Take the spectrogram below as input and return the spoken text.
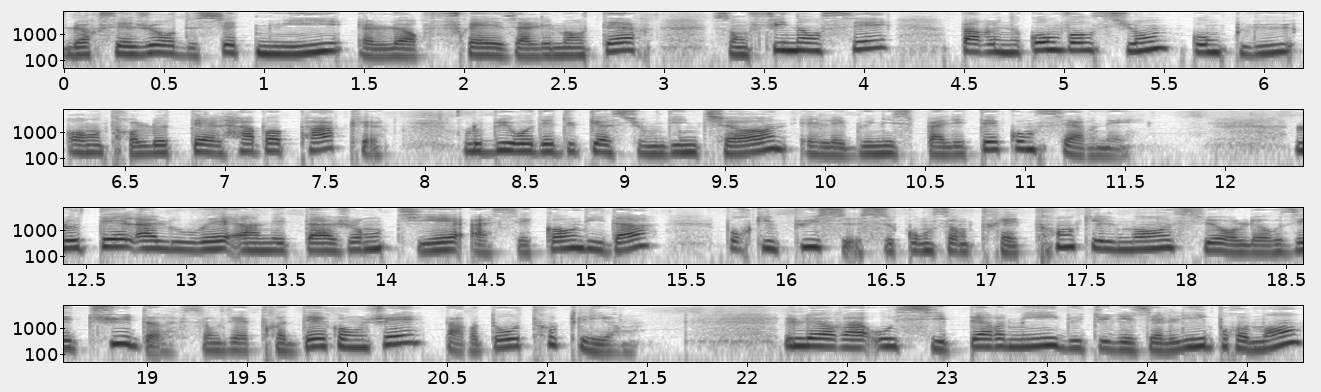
Leur séjour de cette nuit et leurs frais alimentaires sont financés par une convention conclue entre l'hôtel Harbour Park, le bureau d'éducation d'Incheon et les municipalités concernées. L'hôtel a loué un étage entier à ses candidats pour qu'ils puissent se concentrer tranquillement sur leurs études sans être dérangés par d'autres clients. Il leur a aussi permis d'utiliser librement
